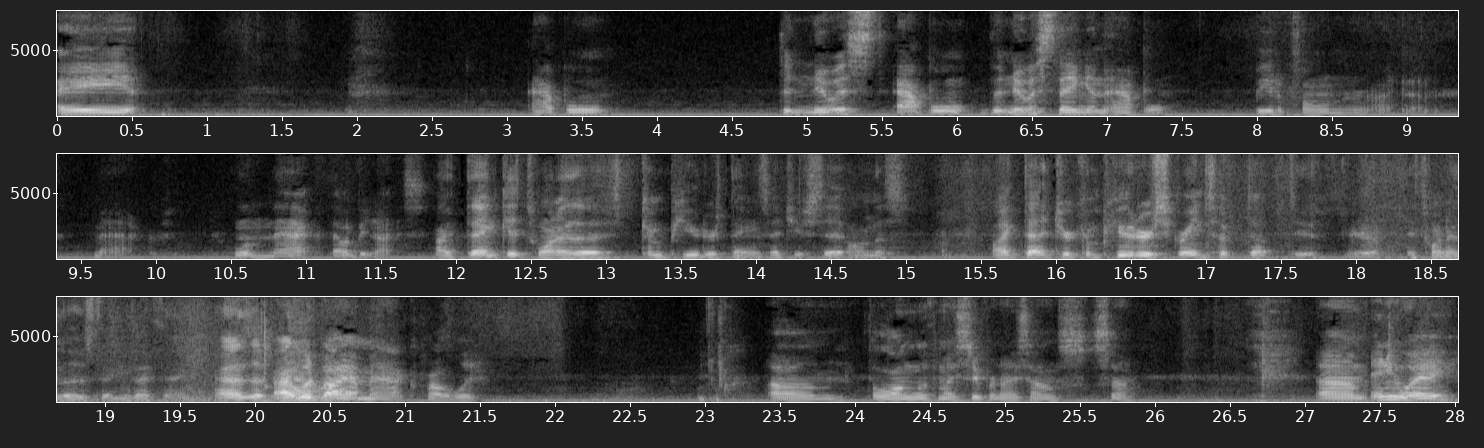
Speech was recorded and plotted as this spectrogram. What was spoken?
a Apple, the newest Apple, the newest thing in Apple, be it a phone or I don't Mac. Ooh, a Mac that would be nice. I think it's one of the computer things that you sit on this, like that your computer screen's hooked up to. Yeah. It's one of those things. I think. As of I would buy a Mac probably. Um, along with my super nice house. So. Um. Anyway,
